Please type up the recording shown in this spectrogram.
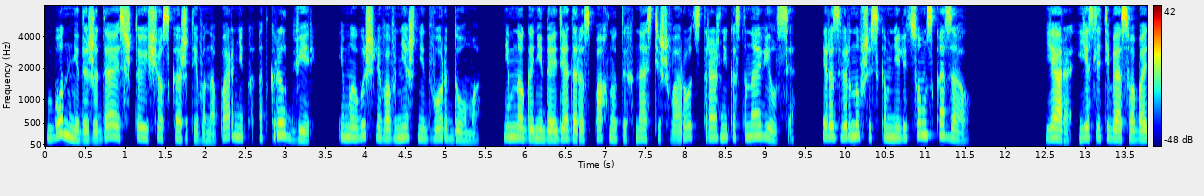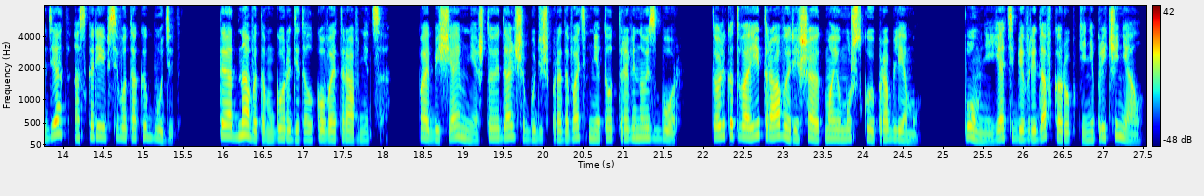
Бон, не дожидаясь, что еще скажет его напарник, открыл дверь, и мы вышли во внешний двор дома. Немного не дойдя до распахнутых настежь ворот, стражник остановился и, развернувшись ко мне лицом, сказал. «Яра, если тебя освободят, а скорее всего так и будет, ты одна в этом городе толковая травница. Пообещай мне, что и дальше будешь продавать мне тот травяной сбор. Только твои травы решают мою мужскую проблему. Помни, я тебе вреда в коробке не причинял».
